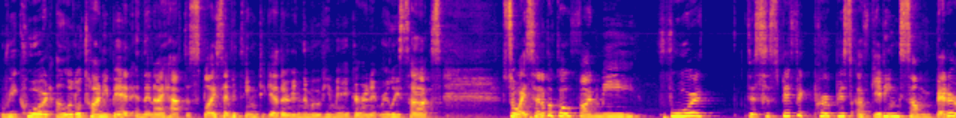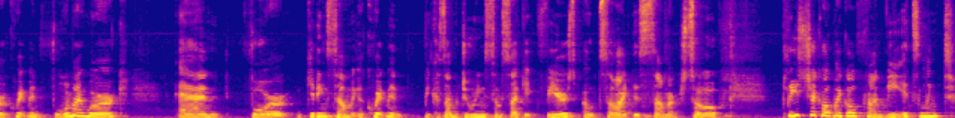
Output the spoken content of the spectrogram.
record a little tiny bit and then I have to splice everything together in the movie maker and it really sucks. So I set up a GoFundMe for the specific purpose of getting some better equipment for my work and for getting some equipment because I'm doing some psychic fears outside this summer. So please check out my GoFundMe. It's linked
